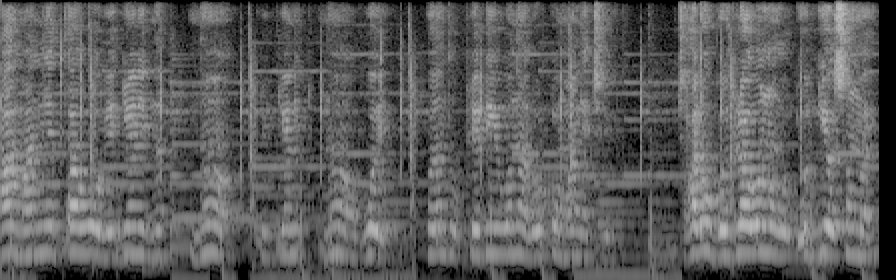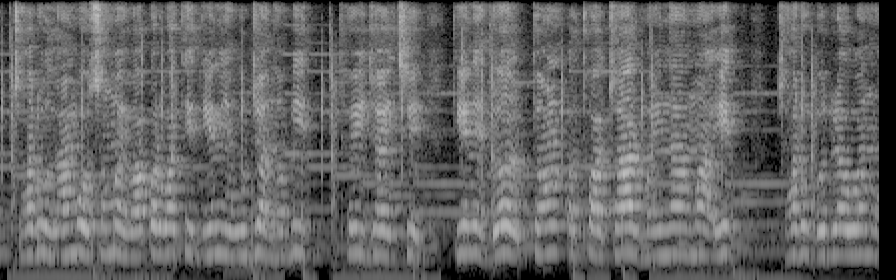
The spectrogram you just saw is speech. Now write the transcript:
આ માન્યતાઓ વૈજ્ઞાનિક ન વૈજ્ઞાનિક ન હોય, પરંતુ પેઢીઓના લોકો માને છે. ઝાડુ બદલાવવાનો યોગ્ય સમય, ઝાડુ લાંબો સમય વાપરવાથી તેની ઊર્જા નબળી થઈ જાય છે. તેને દર ત્રણ અથવા ચાર મહિનામાં એક ઝાડુ બદલાવવાનો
